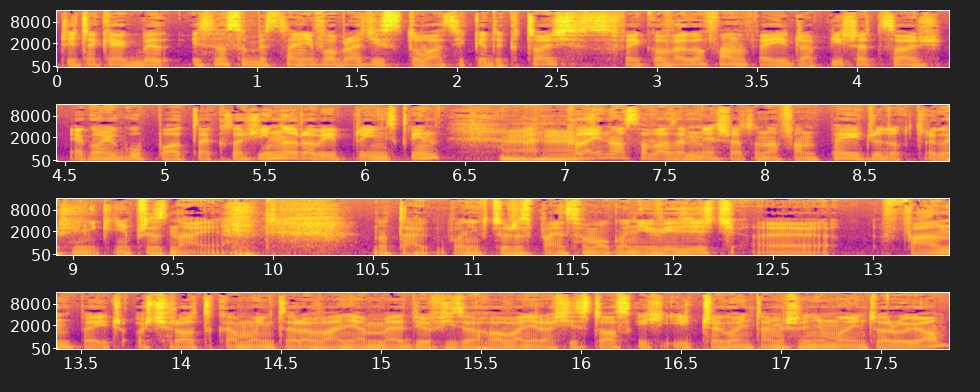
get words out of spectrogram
Czyli tak jakby jestem sobie w stanie wyobrazić sytuację, kiedy ktoś z fejkowego fanpage'a pisze coś, jakąś głupotę, ktoś inny robi print screen, a kolejna osoba zamieszcza to na fanpage'u, do którego się nikt nie przyznaje. No tak, bo niektórzy z Państwa mogą nie wiedzieć, e, fanpage Ośrodka Monitorowania Mediów i Zachowań Rasistowskich i czego oni tam jeszcze nie monitorują,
